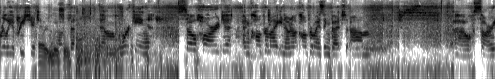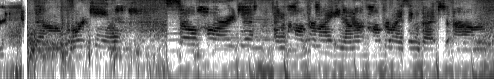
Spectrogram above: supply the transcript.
really appreciative All right, listen. of them working so hard and compromise, you know, not compromising, but um, oh, sorry. They're working so hard and compromise, you know, not compromising, but um,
